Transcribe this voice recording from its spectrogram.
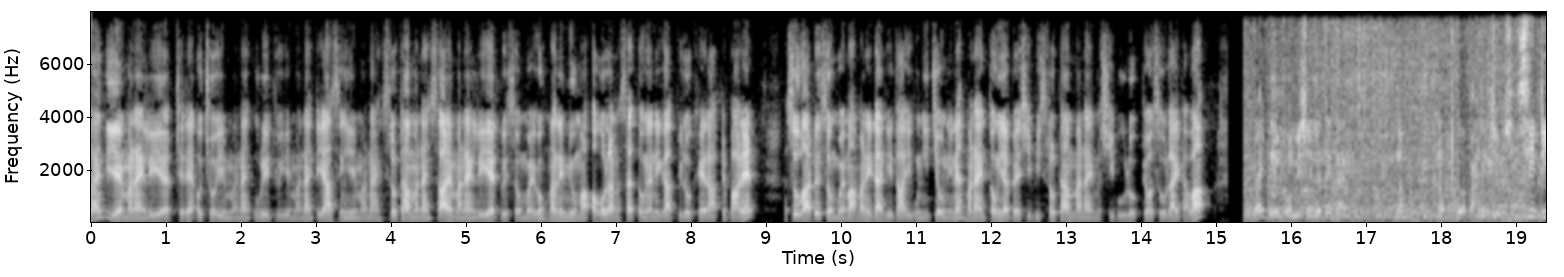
တိုင်းပြည်ရဲ့မန်နိုင်၄ရက်ဖြစ်တဲ့အုပ်ချုပ်ရေးမန်နိုင်ဥပဒေပြုရေးမန်နိုင်တရားစီရင်ရေးမန်နိုင်စတုထမန်နိုင်စားတဲ့မန်နိုင်၄ရက်တွေ့ဆုံပွဲကိုမန္တလေးမြို့မှာဩဂုတ်လ23ရက်နေ့ကပြုလုပ်ခဲ့တာဖြစ်ပါတယ်အဆိုပါတွေ့ဆုံပွဲမှာမန္တလေးတိုင်းဒေသကြီးဝန်ကြီးချုပ်အနေနဲ့မန်နိုင်3ရက်ပဲရှိပြီးစတုထမန်နိုင်မရှိဘူးလို့ပြောဆိုလိုက်တာပါ right to information လက်သင့်ခံတယ် နော်နောက်တစ်ခုကပါလဲဆိုလို့ရှိရင် safety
